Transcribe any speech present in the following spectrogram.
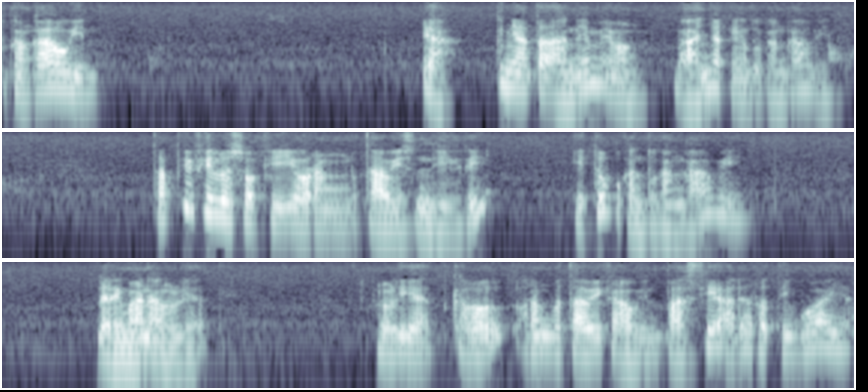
tukang kawin ya kenyataannya memang banyak yang tukang kawin tapi filosofi orang Betawi sendiri itu bukan tukang kawin. Dari mana lo lihat? Lo lihat kalau orang Betawi kawin pasti ada roti buaya.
